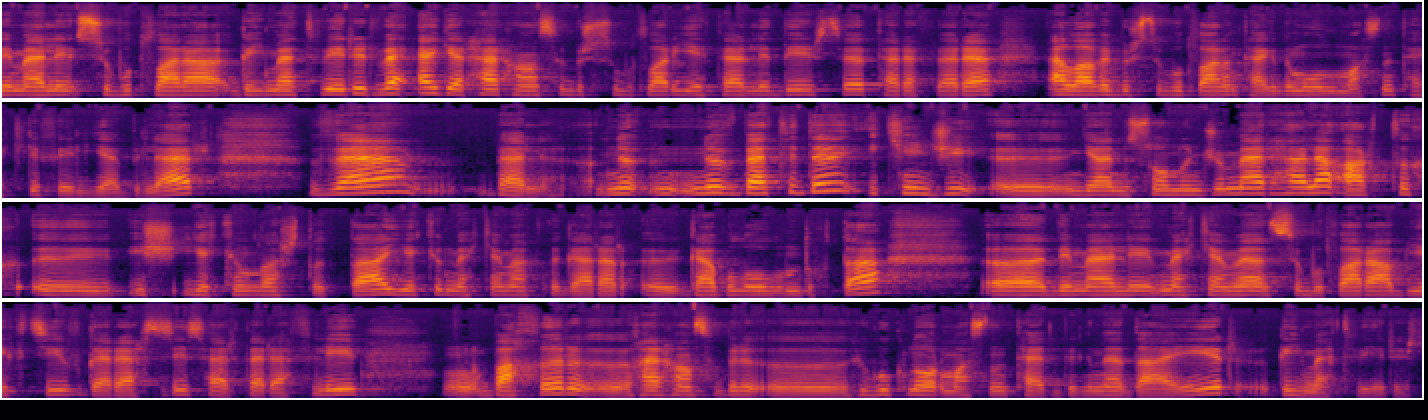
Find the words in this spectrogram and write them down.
deməli sübutlara qiymət verir və əgər hər hansı bir sübutlar yetərli deyilsə, tərəflərə əlavə bir sübutların təqdim olunmasını təklif eləyə bilər. Və bəli, növbəti də ikinci, yəni sonuncu mərhələ artıq iş yekunlaşdıqda, yekun məhkəmə haqqında qərar qəbul olunduqda deməli məhkəmə sübutları obyektiv, qərarsiz, hərtərəfli baxır, hər hansı bir hüquq normasının tətbiqinə dair qiymət verir.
